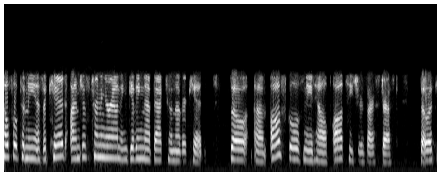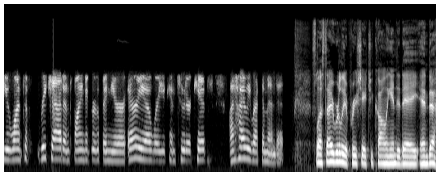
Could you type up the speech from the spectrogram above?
helpful to me as a kid, I'm just turning around and giving that back to another kid. So um, all schools need help. All teachers are stressed. So if you want to reach out and find a group in your area where you can tutor kids, I highly recommend it. Celeste, I really appreciate you calling in today. And uh,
